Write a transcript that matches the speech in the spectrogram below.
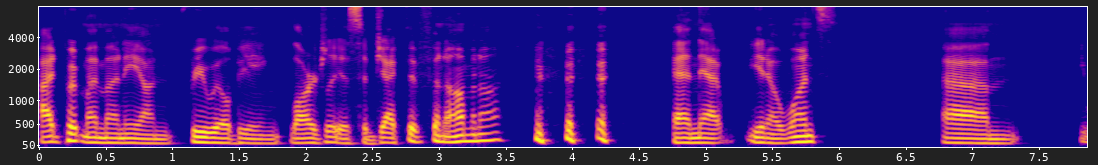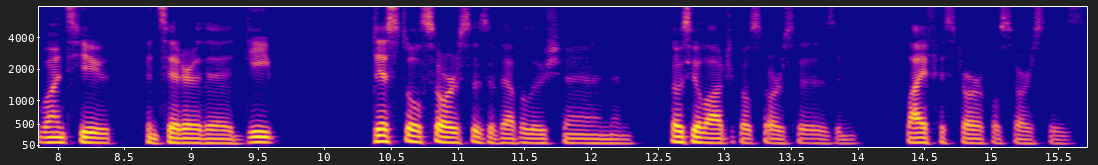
I'd put my money on free will being largely a subjective phenomena. and that, you know, once, um, once you consider the deep distal sources of evolution and sociological sources and life historical sources.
